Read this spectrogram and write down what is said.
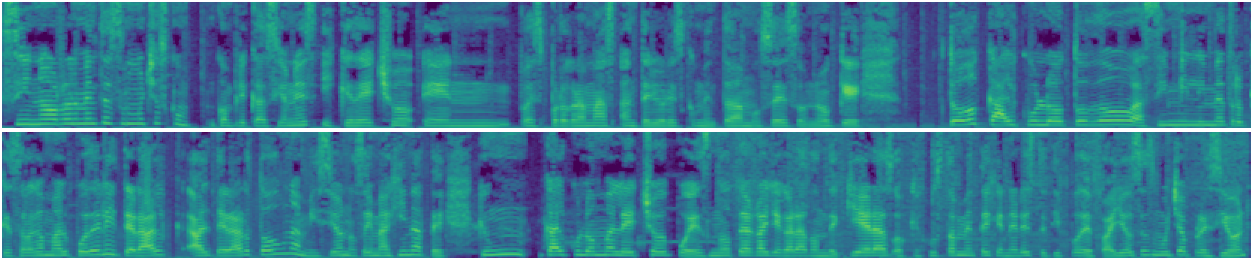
Sí, no, realmente son muchas complicaciones y que de hecho en pues programas anteriores comentábamos eso, ¿no? Que todo cálculo, todo así milímetro que salga mal puede literal alterar toda una misión. O sea, imagínate que un cálculo mal hecho pues no te haga llegar a donde quieras o que justamente genere este tipo de fallos es mucha presión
